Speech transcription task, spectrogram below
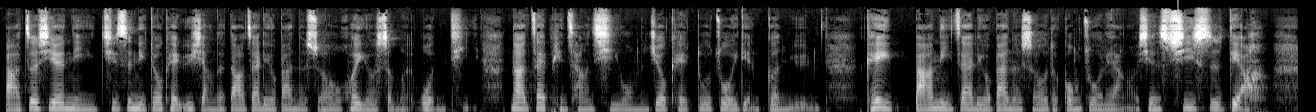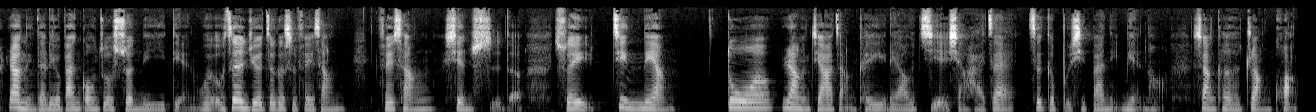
把这些你其实你都可以预想得到，在留班的时候会有什么问题。那在平常期，我们就可以多做一点耕耘，可以把你在留班的时候的工作量哦先稀释掉，让你的留班工作顺利一点。我我真的觉得这个是非常非常现实的，所以尽量多让家长可以了解小孩在这个补习班里面哈上课的状况。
